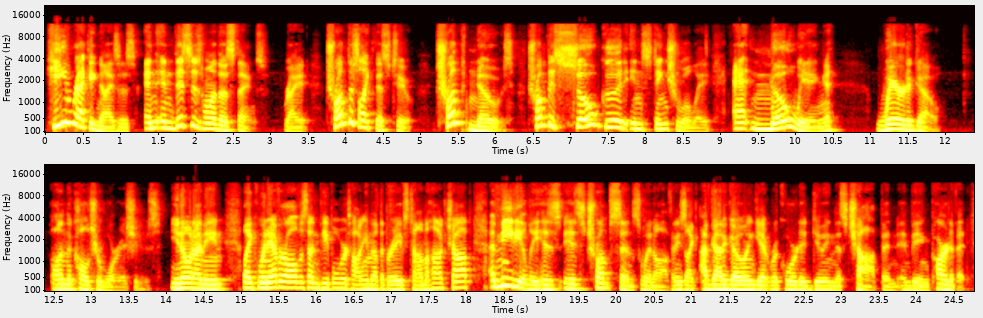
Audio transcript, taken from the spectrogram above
He recognizes, and, and this is one of those things, right? Trump is like this too. Trump knows. Trump is so good instinctually at knowing where to go on the culture war issues. You know what I mean? Like whenever all of a sudden people were talking about the Braves tomahawk chop, immediately his his Trump sense went off and he's like, I've got to go and get recorded doing this chop and, and being part of it.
